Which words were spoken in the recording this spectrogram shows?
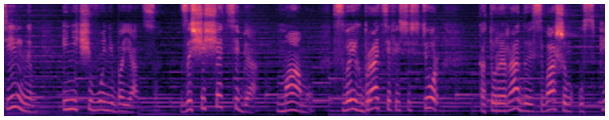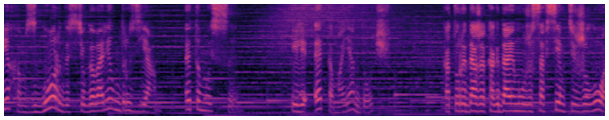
сильным и ничего не бояться, защищать себя, маму, своих братьев и сестер, который, радуясь вашим успехам, с гордостью говорил друзьям, это мой сын или это моя дочь который даже когда ему уже совсем тяжело,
